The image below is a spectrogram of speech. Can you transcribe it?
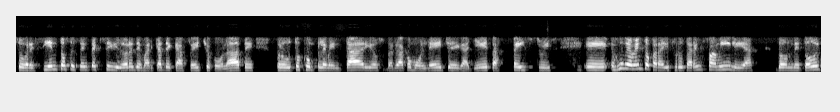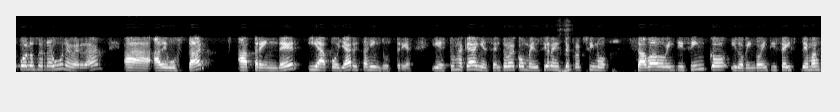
sobre 160 exhibidores de marcas de café, chocolate, productos complementarios, ¿verdad? Como leche, galletas, pastries. Eh, es un evento para disfrutar en familia, donde todo el pueblo se reúne, ¿verdad? A, a degustar aprender y apoyar estas industrias. Y esto es acá en el centro de convenciones este próximo sábado 25 y domingo 26 de, mar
